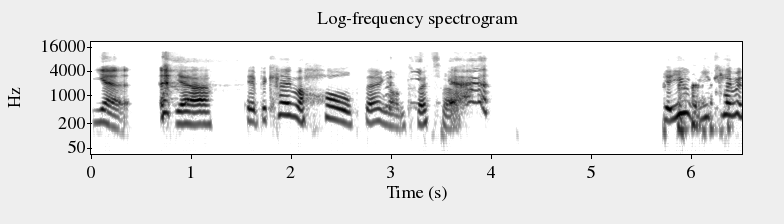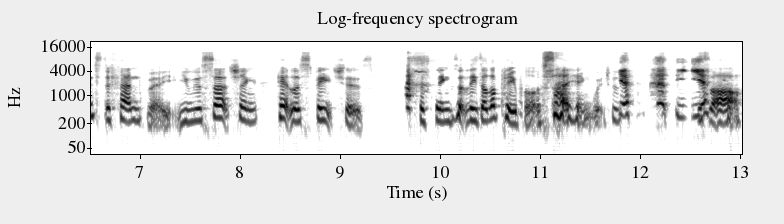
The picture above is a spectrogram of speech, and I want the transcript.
Yeah. Yeah. It became a whole thing on Twitter. Yeah. Yeah, you you came in to defend me. You were searching Hitler's speeches for things that these other people are saying, which was Yeah. Yeah. bizarre.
